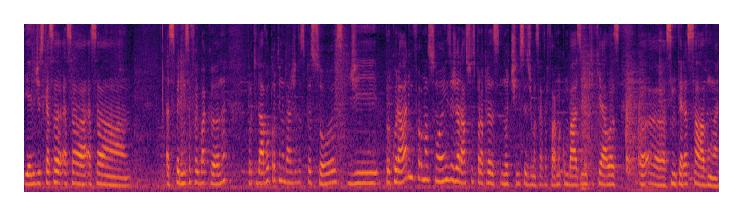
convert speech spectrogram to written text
E ele disse que essa, essa, essa, essa experiência foi bacana porque dava a oportunidade das pessoas de procurar informações e gerar suas próprias notícias de uma certa forma com base no que, que elas uh, uh, se interessavam, né?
